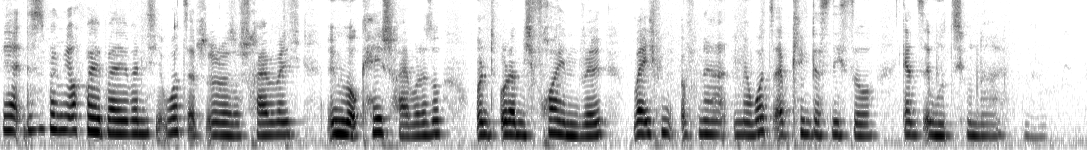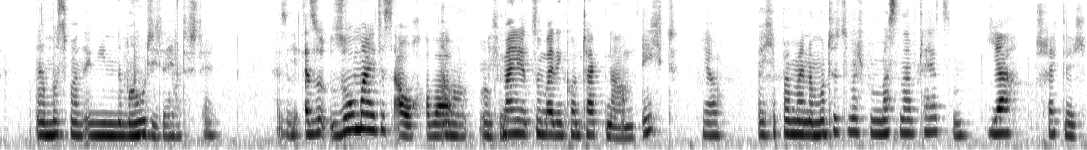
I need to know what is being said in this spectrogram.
Ja, das ist bei mir auch bei, bei wenn ich WhatsApps oder so schreibe, wenn ich irgendwie okay schreibe oder so und oder mich freuen will, weil ich finde, auf einer, einer WhatsApp klingt das nicht so ganz emotional. Da muss man irgendwie ein Emoji dahinter stellen. Also, Also so meint es auch, aber Ah, okay. ich meine jetzt nur bei den Kontaktnamen. echt? Ja. Ich habe bei meiner Mutter zum Beispiel massenhaft Herzen. Ja, schrecklich.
